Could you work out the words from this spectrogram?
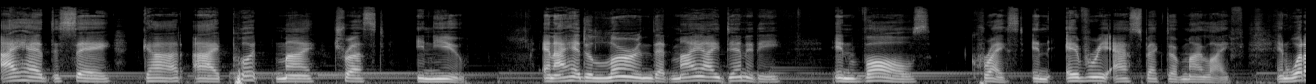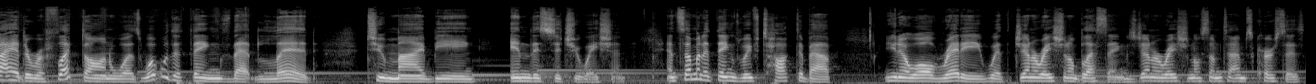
I had to say, God, I put my trust in you. And I had to learn that my identity involves Christ in every aspect of my life. And what I had to reflect on was what were the things that led to my being in this situation. And some of the things we've talked about you know, already with generational blessings, generational sometimes curses,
